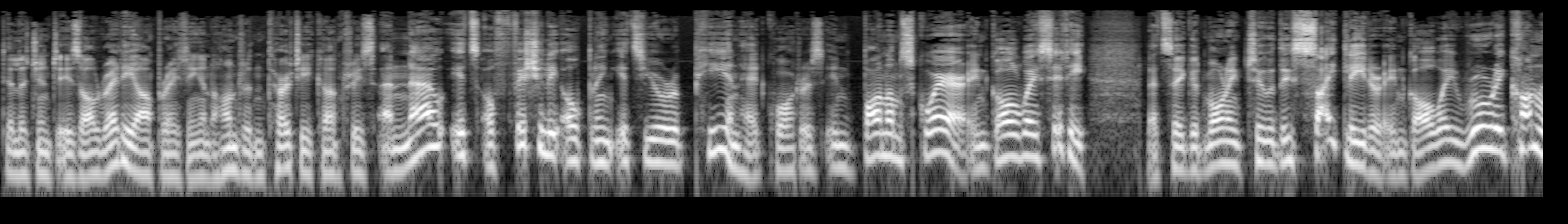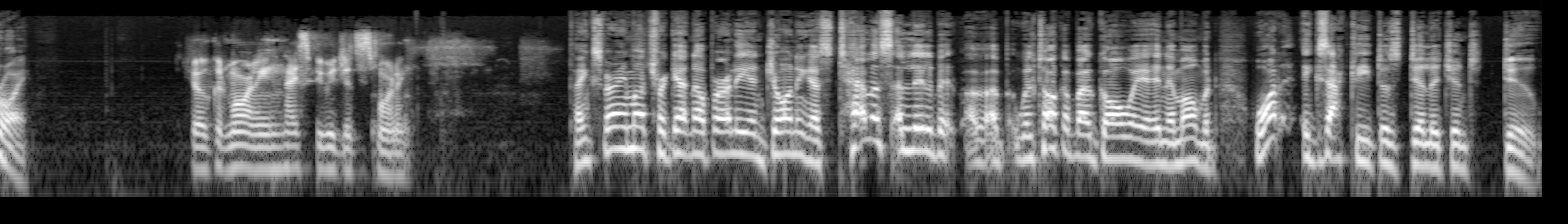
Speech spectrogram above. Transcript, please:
Diligent is already operating in 130 countries and now it's officially opening its European headquarters in Bonham Square in Galway City. Let's say good morning to the site leader in Galway, Rory Conroy. Joe, good morning. Nice to be with you this morning. Thanks very much for getting up early and joining us. Tell us a little bit, uh, uh, we'll talk about Galway in a moment. What exactly does Diligent do?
